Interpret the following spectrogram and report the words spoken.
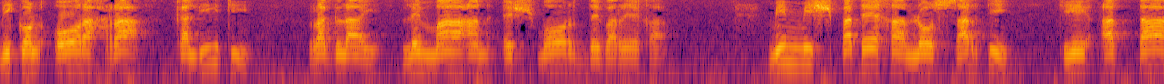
מכל אורח רע כליתי רגלי, למען אשמור דבריך. ממשפטיך לא סרתי, כי אתה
